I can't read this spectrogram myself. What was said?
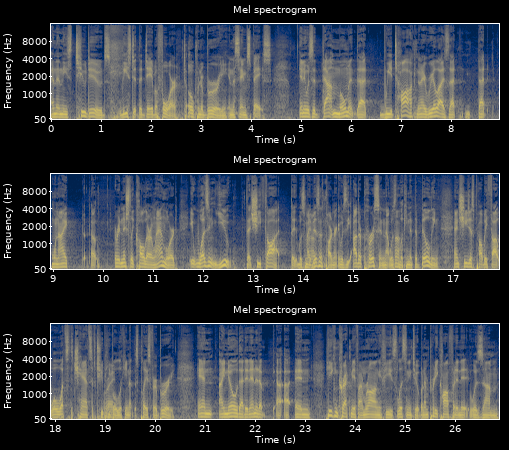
And then these two dudes leased it the day before to open a brewery in the same space. And it was at that moment that we talked, and I realized that that when I uh, initially called our landlord, it wasn't you that she thought that was my business partner. It was the other person that was looking at the building, and she just probably thought, "Well, what's the chance of two people Right. looking at this place for a brewery?" And I know that it ended up, uh, uh, and he can correct me if I'm wrong if he's listening to it, but I'm pretty confident it was. Um,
